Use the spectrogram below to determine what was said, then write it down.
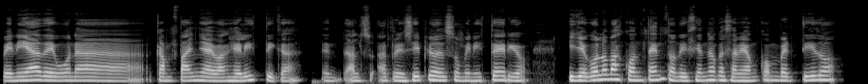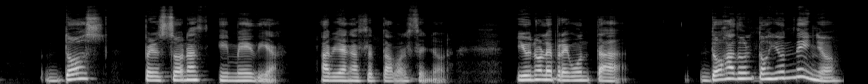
venía de una campaña evangelística al, al, principio de su ministerio y llegó lo más contento diciendo que se habían convertido dos personas y media habían aceptado al Señor. Y uno le pregunta, ¿dos adultos y un niño?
